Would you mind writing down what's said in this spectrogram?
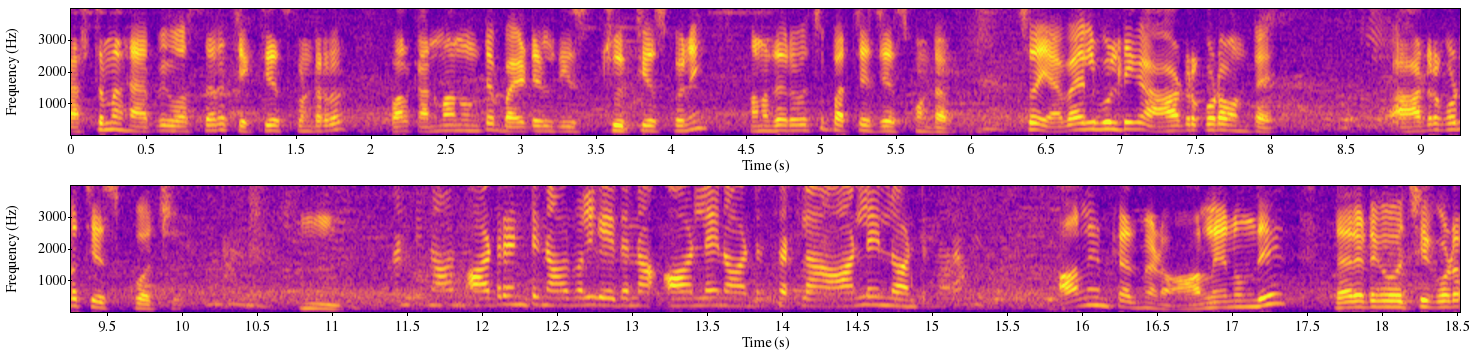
కస్టమర్ హ్యాపీగా వస్తారు చెక్ చేసుకుంటారు? వాళ్ళకి అనుమానం ఉంటే బయట వెళ్ళి తీసు చూక్ చేసుకొని మన దగ్గర వచ్చి పర్చేజ్ చేసుకుంటారు. సో అవైలబిలిటీగా ఆర్డర్ కూడా ఉంటాయి. ఆర్డర్ కూడా చేసుకోవచ్చు. అంటే ఆర్డర్ అంటే నార్మల్గా ఏదైనా ఆన్లైన్ ఆర్డర్స్ అట్లా ఆన్లైన్లో అంటున్నారా? ఆన్లైన్ కాదు మేడం ఆన్లైన్ ఉంది. డైరెక్ట్గా వచ్చి కూడా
